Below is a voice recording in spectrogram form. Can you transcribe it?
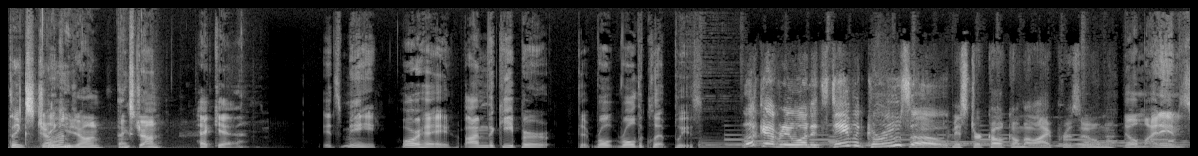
Thanks, John. Thank you, John. Thanks, John. Heck yeah. It's me, Jorge. I'm the keeper. Th- Roll, roll the clip, please. Look, everyone, it's David Caruso. Mr. Kokomo, I presume. No, my name's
